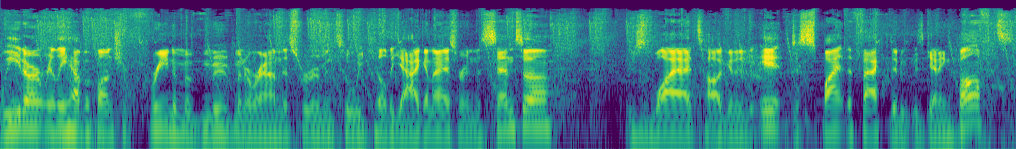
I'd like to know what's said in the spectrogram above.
We don't really have a bunch of freedom of movement around this room until we kill the Agonizer in the center, which is why I targeted it, despite the fact that it was getting buffed.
